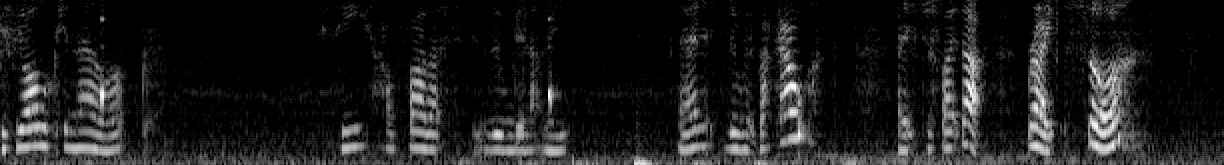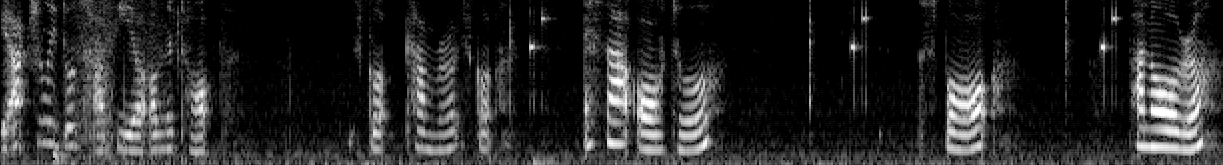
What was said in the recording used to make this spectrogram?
if you're looking there look. See how far that's zoomed in at me. Then zoom it back out and it's just like that. Right so it actually does have here on the top it's got camera it's got SR Auto Sport Panorama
